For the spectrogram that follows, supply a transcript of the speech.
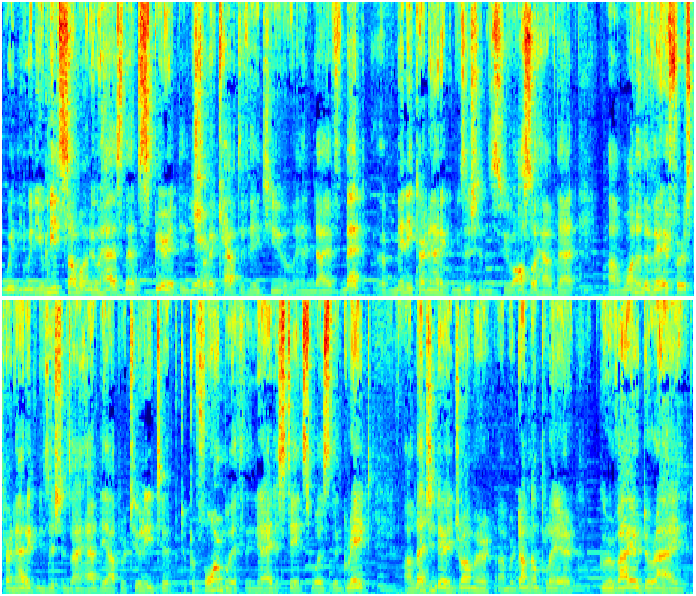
when you, when you meet someone who has that spirit, it Yeah. sort of captivates you. And I've met uh, many Carnatic musicians who also have that. Um, one of the very first Carnatic musicians I had the opportunity to, to perform with in the United States was the great, uh, legendary drummer, uh, mridangam player Guruvayur Durai.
